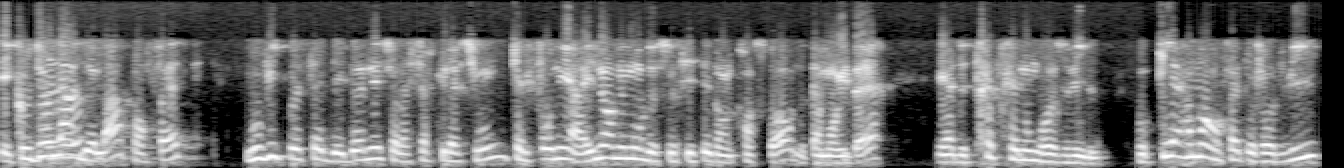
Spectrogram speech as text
et qu'au-delà uh-huh. de l'app, en fait, Movit possède des données sur la circulation qu'elle fournit à énormément de sociétés dans le transport, notamment Uber, et à de très très nombreuses villes. Donc clairement, en fait, aujourd'hui,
